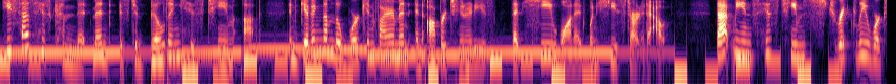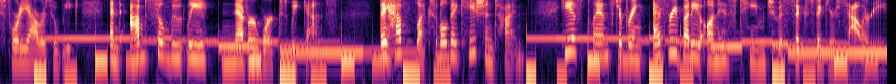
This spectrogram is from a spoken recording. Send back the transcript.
He says his commitment is to building his team up and giving them the work environment and opportunities that he wanted when he started out. That means his mm-hmm. team strictly works 40 hours a week and absolutely never works weekends. They have flexible vacation time. He has plans to bring everybody on his team to a six figure salary.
